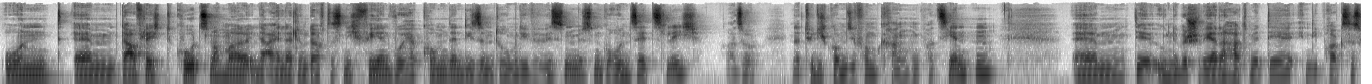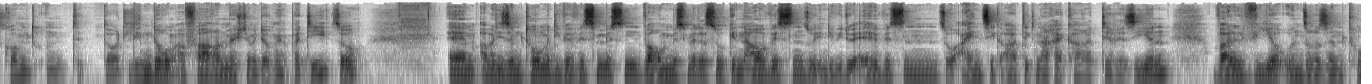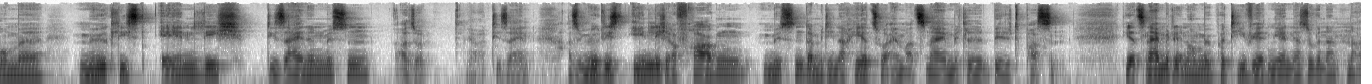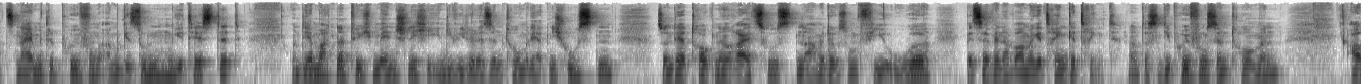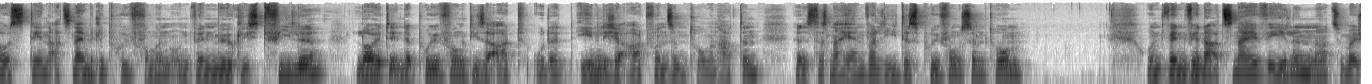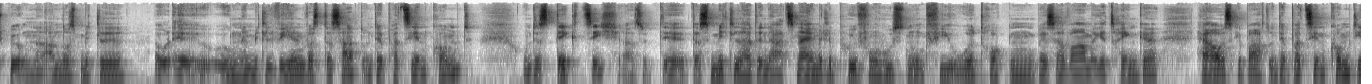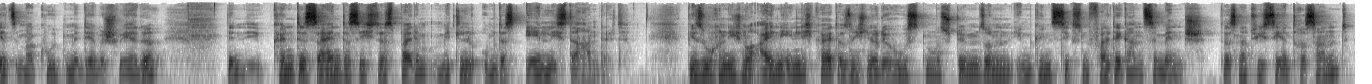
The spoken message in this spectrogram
Und ähm, da vielleicht kurz nochmal in der Einleitung darf das nicht fehlen, woher kommen denn die Symptome, die wir wissen müssen, grundsätzlich. Also Natürlich kommen sie vom kranken Patienten, ähm, der irgendeine Beschwerde hat, mit der in die Praxis kommt und dort Linderung erfahren möchte mit der Homöopathie. So. Ähm, aber die Symptome, die wir wissen müssen, warum müssen wir das so genau wissen, so individuell wissen, so einzigartig nachher charakterisieren? Weil wir unsere Symptome möglichst ähnlich designen müssen, also ja, Design, also möglichst ähnlich erfragen müssen, damit die nachher zu einem Arzneimittelbild passen. Die Arzneimittel in Homöopathie werden ja in der sogenannten Arzneimittelprüfung am Gesunden getestet und der macht natürlich menschliche individuelle Symptome. Der hat nicht Husten, sondern der hat trockenen Reizhusten nachmittags um 4 Uhr, besser wenn er warme Getränke trinkt. Das sind die Prüfungssymptome aus den Arzneimittelprüfungen und wenn möglichst viele Leute in der Prüfung diese Art oder ähnliche Art von Symptomen hatten, dann ist das nachher ein valides Prüfungssymptom. Und wenn wir eine Arznei wählen, ne, zum Beispiel irgendein anderes Mittel oder äh, irgendein Mittel wählen, was das hat, und der Patient kommt und das deckt sich, also der, das Mittel hat in der Arzneimittelprüfung Husten um 4 Uhr trocken, besser warme Getränke herausgebracht und der Patient kommt jetzt im Akuten mit der Beschwerde, denn könnte es sein, dass sich das bei dem Mittel um das Ähnlichste handelt. Wir suchen nicht nur eine Ähnlichkeit, also nicht nur der Husten muss stimmen, sondern im günstigsten Fall der ganze Mensch. Das ist natürlich sehr interessant,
